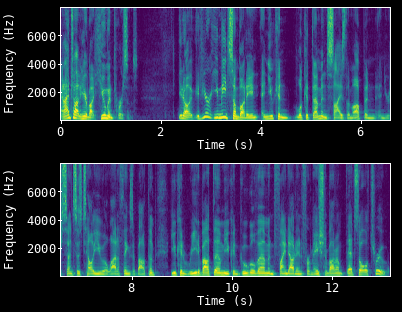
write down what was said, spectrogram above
And I'm talking here about human persons you know, if you're you meet somebody and, and, you can look at them and size them up and, and your senses tell you a lot of things about them, you can read about them, you can Google them and find out information about them. That's all true.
